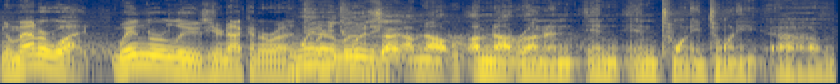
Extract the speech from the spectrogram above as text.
no matter what, win or lose, you're not going to run. Win or lose, I, am not. I'm not running in in 2020. Um,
